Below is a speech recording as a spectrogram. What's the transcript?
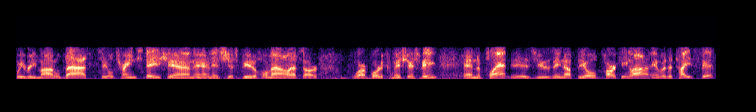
we remodeled that to the old train station, and it's just beautiful now. That's our where our board of commissioners meet, and the plant is using up the old parking lot. It was a tight fit,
